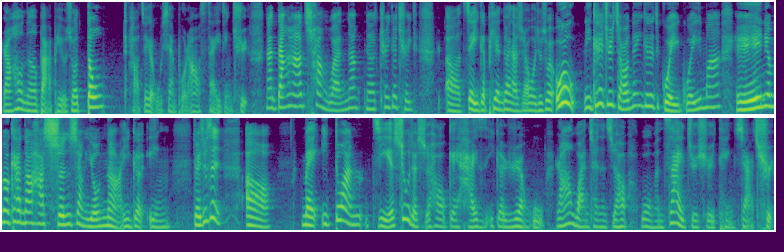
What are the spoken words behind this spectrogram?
然后呢把比如说都。好，这个五线谱，然后塞进去。那当他唱完那那 trick or treat，呃，这一个片段的时候，我就说，哦，你可以去找那个鬼鬼吗？诶，你有没有看到他身上有哪一个音？对，就是呃，每一段结束的时候，给孩子一个任务，然后完成了之后，我们再继续听下去。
